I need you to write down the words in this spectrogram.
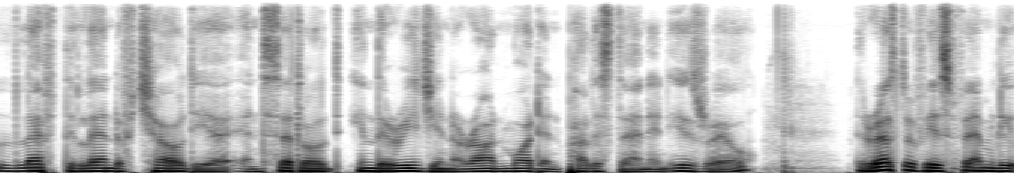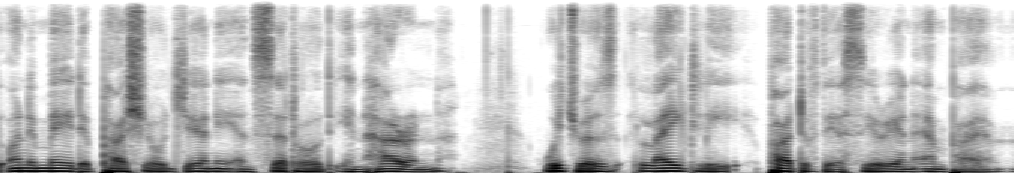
left the land of Chaldea and settled in the region around modern Palestine and Israel, the rest of his family only made a partial journey and settled in Haran, which was likely part of the Assyrian Empire.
